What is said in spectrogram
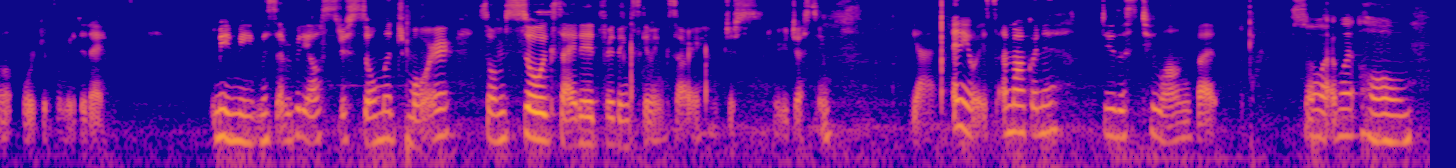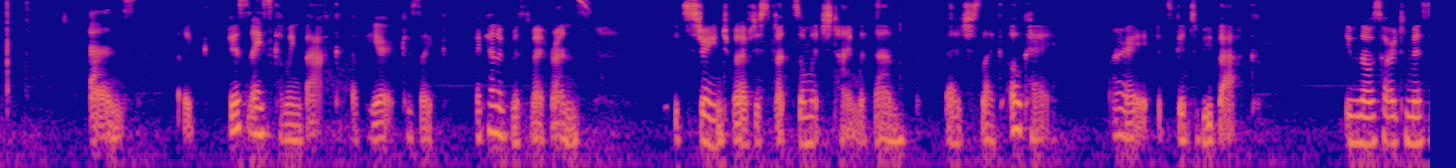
not working for me today. Made me miss everybody else just so much more. So I'm so excited for Thanksgiving. Sorry, I'm just readjusting. Yeah. Anyways, I'm not going to do this too long, but so I went home and like it was nice coming back here because like I kind of miss my friends. It's strange, but I've just spent so much time with them that it's just like okay, all right, it's good to be back, even though it's hard to miss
